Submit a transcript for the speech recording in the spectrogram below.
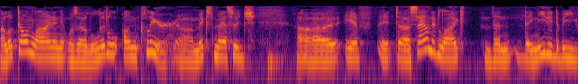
I looked online and it was a little unclear, uh, mixed message. Uh, if it uh, sounded like then they needed to be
